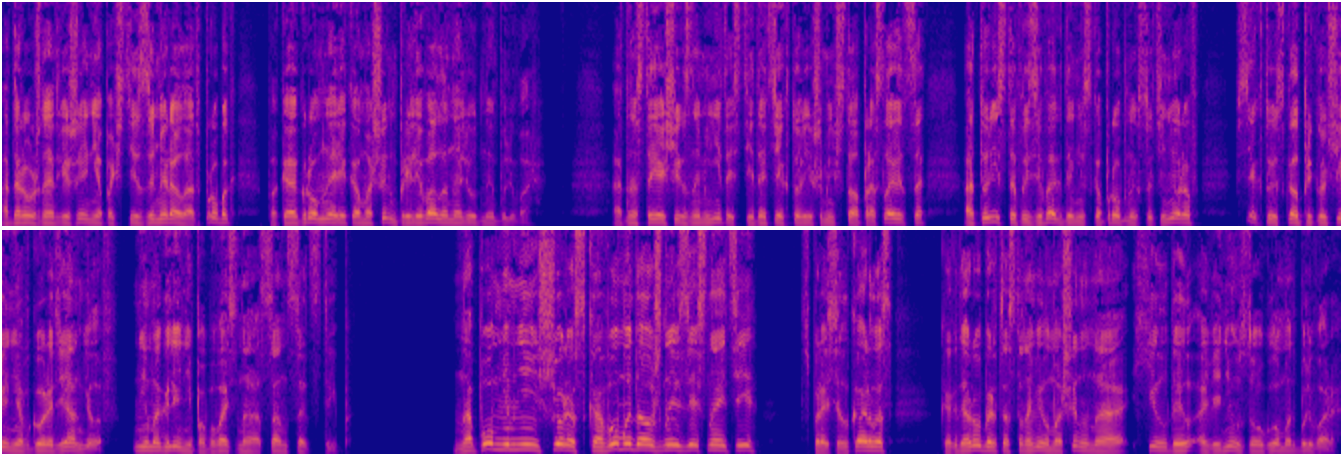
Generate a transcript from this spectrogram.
а дорожное движение почти замирало от пробок, пока огромная река машин приливала на людный бульвар. От настоящих знаменитостей до тех, кто лишь мечтал прославиться, от туристов и зевак до низкопробных сутенеров, все, кто искал приключения в городе ангелов, не могли не побывать на Сансет-стрип. «Напомни мне еще раз, кого мы должны здесь найти?» — спросил Карлос, когда Роберт остановил машину на Хилдейл-авеню за углом от бульвара.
